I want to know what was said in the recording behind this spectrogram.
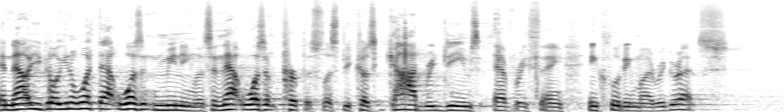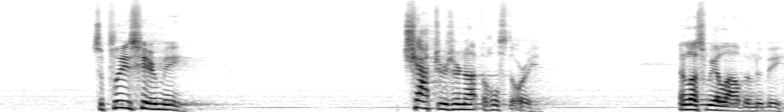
And now you go, you know what? That wasn't meaningless and that wasn't purposeless because God redeems everything, including my regrets. So please hear me. Chapters are not the whole story unless we allow them to be.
